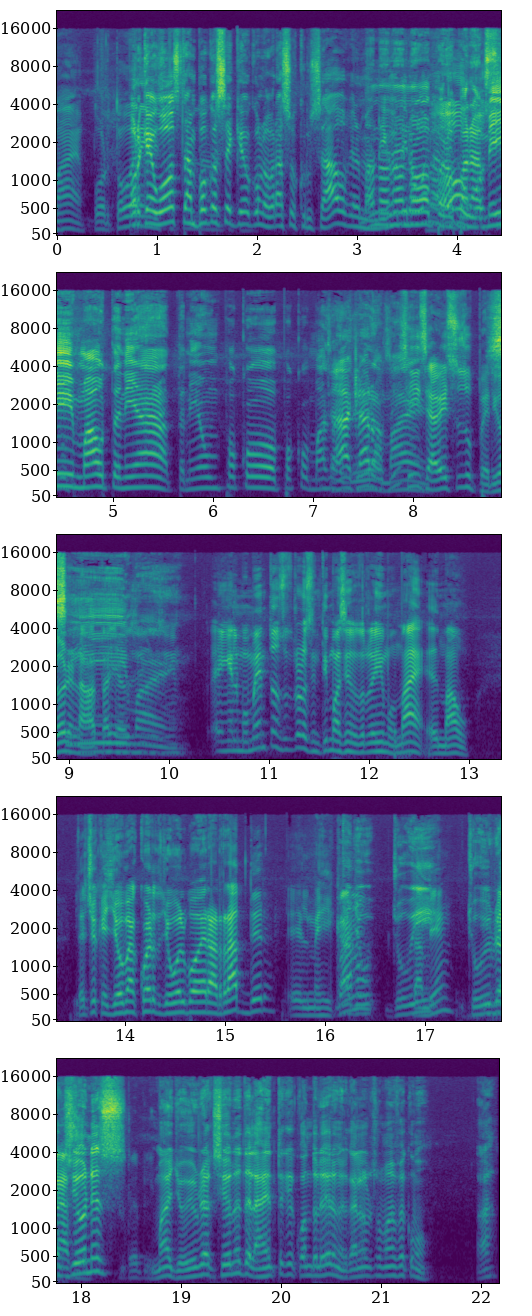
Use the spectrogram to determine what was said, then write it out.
todo. Por todo. Porque vos indiscutible. tampoco se quedó con los brazos cruzados. El No, no, no, "Tira no, pero No, para mí sí. Mao tenía, tenía un poco, poco más. Ah, arriba, claro, sí. Sí, se había visto superior en la Sí, batalla. sí, sí. En el momento nosotros lo sentimos así, nosotros le dijimos, mae, es Mau. De hecho, que yo me acuerdo, yo vuelvo a ver a Raptor, el mexicano. yo, yo vi, también, yo vi reacciones, yo vi reacciones de la gente que cuando le dieron el gana al otro man fue como, ah,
